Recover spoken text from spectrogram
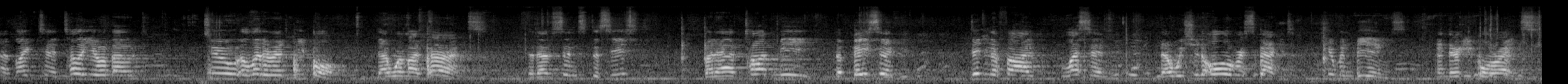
I'd like to tell you about two illiterate people that were my parents that have since deceased, but have taught me the basic, dignified lesson that we should all respect human beings and their equal rights.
